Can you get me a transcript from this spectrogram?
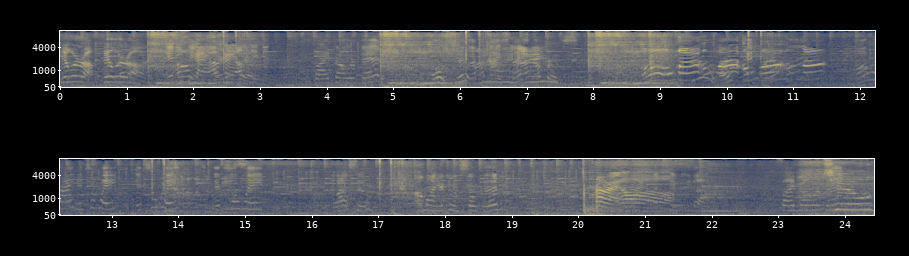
Fill her up, fill her up. Anything. Okay, okay, I'll take it. Five dollar bet. Oh shoot, peppers. Oh, my, oh, my, oh, my, oh, my. All right, it's a wait. It's a wait. It's a wait. Wow, Sue. Come on, you're doing so good. All right. All right, uh, let's see what you got. Five dollars. Two,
